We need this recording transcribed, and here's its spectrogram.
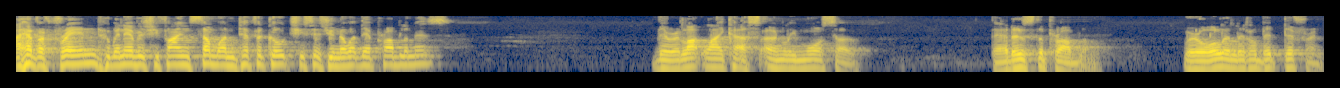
I have a friend who, whenever she finds someone difficult, she says, You know what their problem is? They're a lot like us, only more so. That is the problem. We're all a little bit different.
